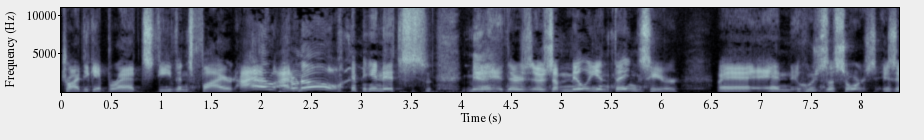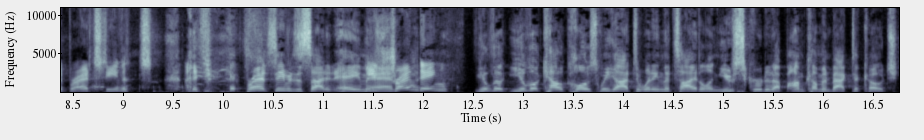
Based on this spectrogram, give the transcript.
Tried to get Brad Stevens fired. I don't, I don't know. I mean, it's eh, there's there's a million things here, uh, and who's the source? Is it Brad Stevens? Brad Stevens decided, hey man, He's trending. I- you look, you look how close we got to winning the title, and you screwed it up. I'm coming back to coach.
